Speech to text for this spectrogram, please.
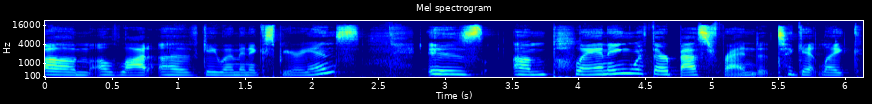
um, a lot of gay women experience is um, planning with their best friend to get like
